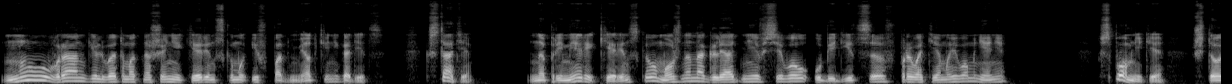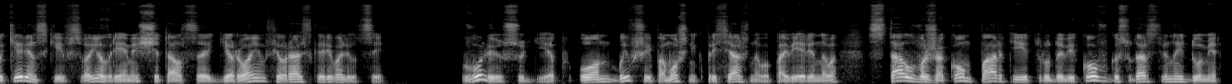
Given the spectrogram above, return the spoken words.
Ну, Врангель в этом отношении Керенскому и в подметке не годится. Кстати, на примере Керенского можно нагляднее всего убедиться в правоте моего мнения. Вспомните, что Керенский в свое время считался героем февральской революции. Волею судеб он, бывший помощник присяжного поверенного, стал вожаком партии трудовиков в Государственной Думе,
